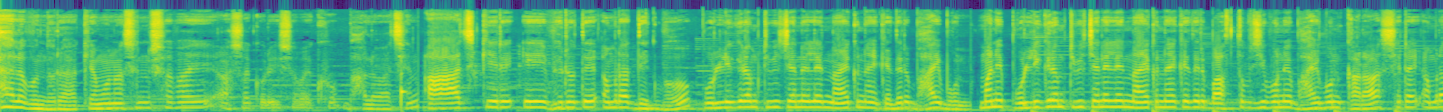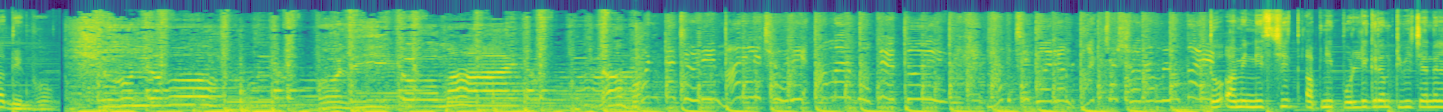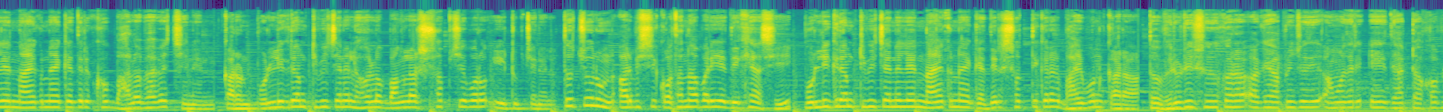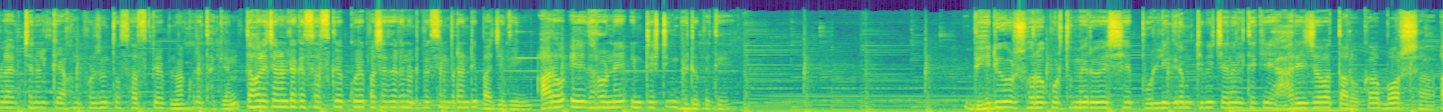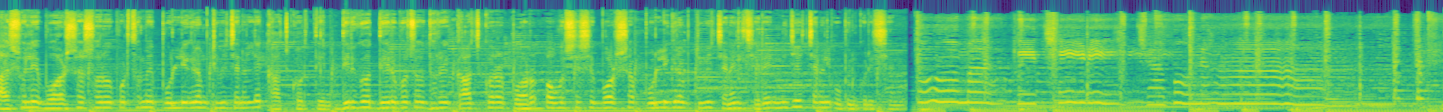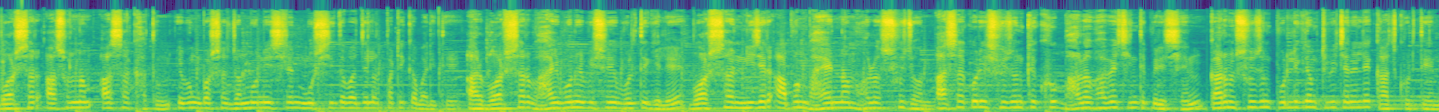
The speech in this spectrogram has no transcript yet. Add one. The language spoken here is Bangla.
হ্যালো বন্ধুরা, কেমন আছেন সবাই? আশা করি সবাই খুব ভালো আছেন। আজকের এই ভিডিওতে আমরা দেখব পল্লীগ্রাম টিভি চ্যানেলের নায়ক নায়িকাদের ভাই বোন মানে পল্লীগ্রাম টিভি চ্যানেলের নায়ক নায়িকাদের বাস্তব জীবনে ভাই বোন কারা, সেটাই আমরা দেখব। তোমায় তো আমি নিশ্চিত আপনি পল্লীগ্রাম টিভি চ্যানেলের নায়ক নায়িকাদের খুব ভালোভাবে চেনেন। কারণ পল্লীগ্রাম টিভি চ্যানেল হলো বাংলার সবচেয়ে বড় ইউটিউব চ্যানেল। তো চলুন আর বেশি কথা না বাড়িয়ে দেখে আসি, পল্লীগ্রাম টিভি চ্যানেলের নায়ক নায়িকাদের সত্যিকারের ভাই বোন কারা? তো ভিডিওটি শুরু করার আগে আপনি যদি আমাদের এই দ্য টক অফ লাইভ চ্যানেলকে এখন পর্যন্ত সাবস্ক্রাইব না করে থাকেন, তাহলে চ্যানেলটাকে সাবস্ক্রাইব করে পাশে থাকা নোটিফিকেশন বাটনটি বাজিয়ে দিন। আরও এই ধরনের ইন্টারেস্টিং ভিডিও পেতে। ভিডিওর সর্বপ্রথমে রয়েছে পল্লিগ্রাম টিভি চ্যানেল থেকে হারিয়ে যাওয়া তারকা বর্ষা। আসলে বর্ষা সর্বপ্রথমে পল্লিগ্রাম টিভি চ্যানেলে কাজ করতেন। দীর্ঘ দেড় বছর ধরে কাজ করার পর অবশেষে বর্ষা পল্লিগ্রাম টিভি চ্যানেল ছেড়ে নিজেই চ্যানেল ওপেন করেছেন। তোমাকে ছেড়ে যাব না। বর্ষার আসল নাম আশা খাতুন এবং বর্ষার জন্ম নিয়েছিলেন মুর্শিদাবাদ জেলার পাটিকা বাড়িতে আর বর্ষার ভাই বোনের বিষয়ে বলতে গেলে, বর্ষার নিজের আপন ভাইয়ের নাম হলো সুজন। আশা করি সুজনকে খুব ভালোভাবে চিনতে পেরেছেন, কারণ সুজন পল্লিগ্রাম টিভি চ্যানেলে কাজ করতেন।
